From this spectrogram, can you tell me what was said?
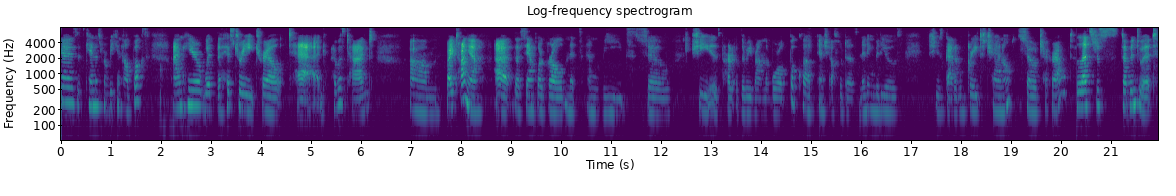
guys, it's Candace from Beacon Hill Books. I'm here with the History Trail tag. I was tagged um, by Tanya at the Sampler Girl Knits and Reads. So she is part of the Read Around the World Book Club and she also does knitting videos. She's got a great channel, so check her out. Let's just step into it.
